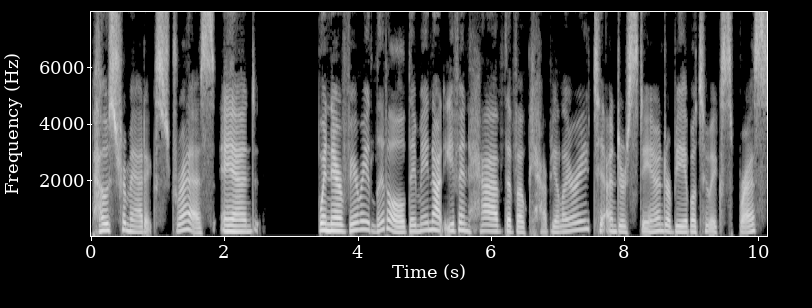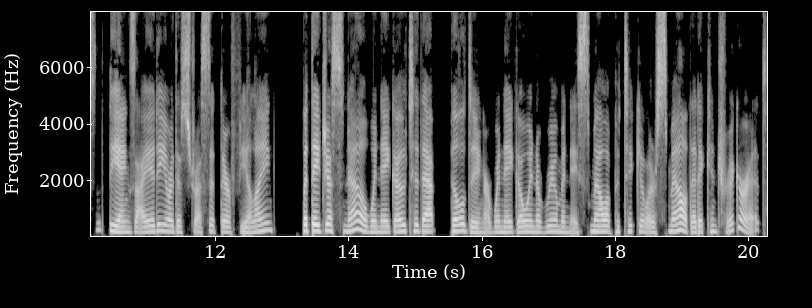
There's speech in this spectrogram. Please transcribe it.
post traumatic stress. And when they're very little, they may not even have the vocabulary to understand or be able to express the anxiety or the stress that they're feeling. But they just know when they go to that building or when they go in a room and they smell a particular smell that it can trigger it.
